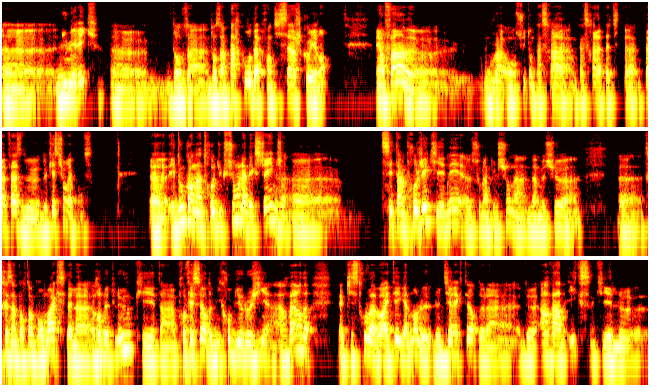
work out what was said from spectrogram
euh, numérique euh, dans, un, parcours d'apprentissage cohérent. Et enfin, euh, on va, ensuite, on passera, on passera à la petite phase de, questions-réponses. et donc, en introduction, LabExchange, c'est un projet qui est né sous l'impulsion d'un monsieur très important pour moi, qui s'appelle Robert Liu, qui est un professeur de microbiologie à Harvard, qui se trouve avoir été également le, directeur de, la, Harvard X, qui est le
